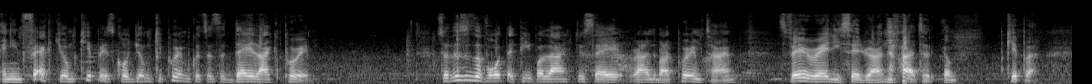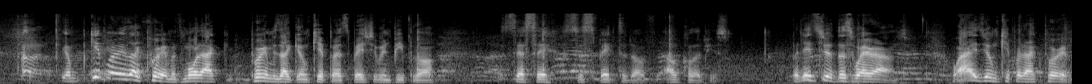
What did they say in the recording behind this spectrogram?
And in fact, Yom Kippur is called Yom Kippurim because it's a day like Purim. So this is the vote that people like to say around about Purim time. It's very rarely said around about Yom Kippur. Yom Kippur is like Purim. It's more like Purim is like Yom Kippur, especially when people are suspected of alcohol abuse. But let's do it this way around. Why is Yom Kippur like Purim?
